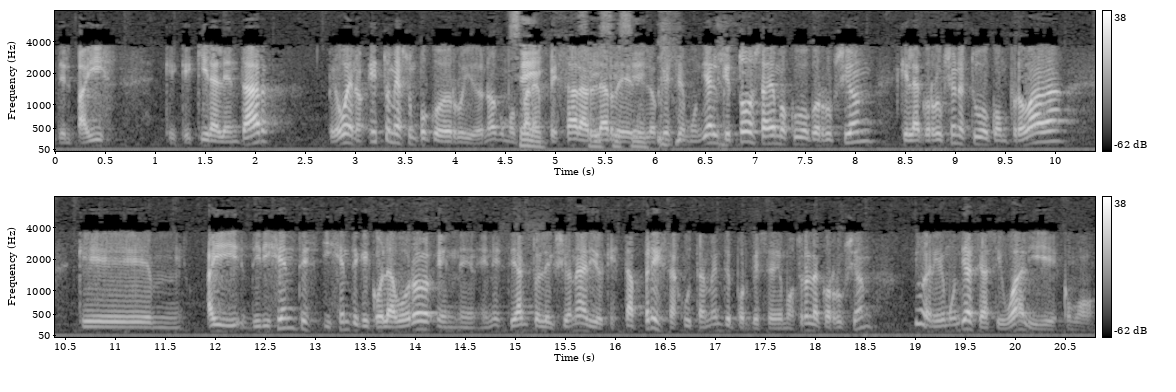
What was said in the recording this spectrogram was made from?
del, país que, quiera alentar. Pero bueno, esto me hace un poco de ruido, ¿no? Como para empezar a hablar de, lo que es el Mundial, que todos sabemos que hubo corrupción, que la corrupción estuvo comprobada, que mm, hay dirigentes y gente que colaboró en, este acto eleccionario que está presa justamente porque se demostró la corrupción y bueno, y el mundial se hace igual y es como,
